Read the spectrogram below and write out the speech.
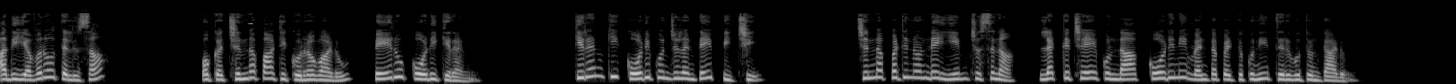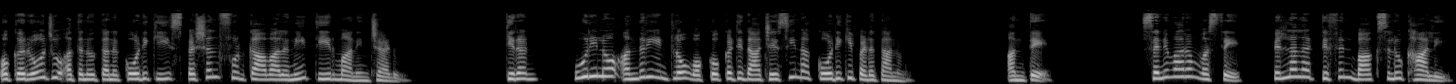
అది ఎవరో తెలుసా? ఒక చిన్నపాటి కుర్రవాడు పేరు కోడి కిరణ్. కిరణ్కి కోడిపుంజులంటే పిచ్చి. చిన్నప్పటి నుండే ఏం చూసినా లెక్క చేయకుండా కోడిని వెంటపెట్టుకుని తిరుగుతుంటాడు. ఒకరోజు అతను తన కోడికి స్పెషల్ ఫుడ్ కావాలని తీర్మానించాడు. కిరణ్ ఊరిలో అందరి ఇంట్లో ఒక్కొక్కటి దాచేసి నా కోడికి పెడతాను. అంతే. శనివారం వస్తే పిల్లల టిఫిన్ బాక్సులు ఖాళీ.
